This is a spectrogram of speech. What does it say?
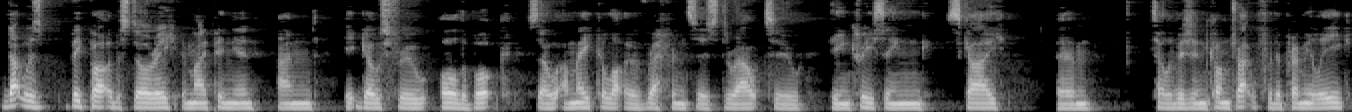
that was a big part of the story, in my opinion. And it goes through all the book. So I make a lot of references throughout to the increasing Sky um, television contract for the Premier League,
